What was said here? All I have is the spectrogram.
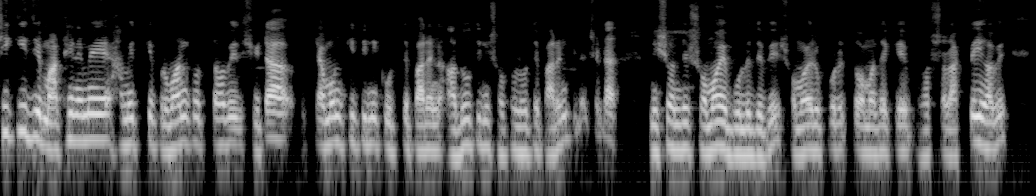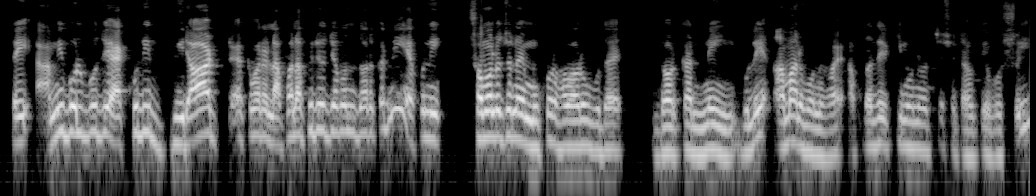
ঠিকই যে মাঠে নেমে হামিদকে প্রমাণ করতে হবে, সেটা কেমন কি তিনি করতে পারেন, আদৌ তিনি সফল হতে পারেন কিনা সেটা নিঃসন্দেহে সময় বলে দেবে। সময়ের উপরে তো আমাদেরকে ভরসা রাখতেই হবে। তাই আমি বলব যে এখনই বিরাট একেবারে লাফালাফিরও যেমন দরকার নেই, এখনই সমালোচনায় মুখর হওয়ারও বোধহয় দরকার নেই বলে আমার মনে হয়। আপনাদের কি মনে হচ্ছে সেটা অতি অবশ্যই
